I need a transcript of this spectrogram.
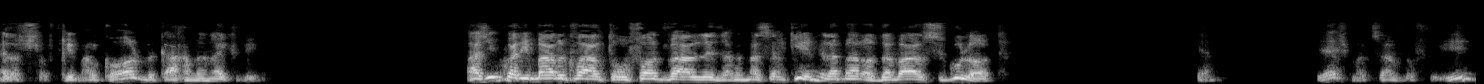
אלא שופכים אלכוהול וככה מנקבים. אז אם כבר דיברנו כבר על תרופות ועל מסרקים, נדבר עוד דבר, על סגולות. כן. יש מצב רפואי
